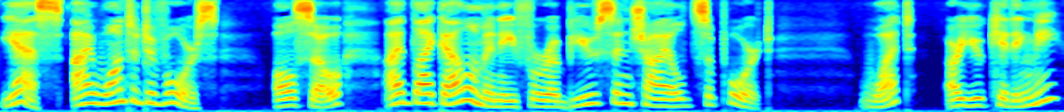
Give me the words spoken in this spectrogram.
Yes, I want a divorce. Also, I'd like alimony for abuse and child support. What? Are you kidding me?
